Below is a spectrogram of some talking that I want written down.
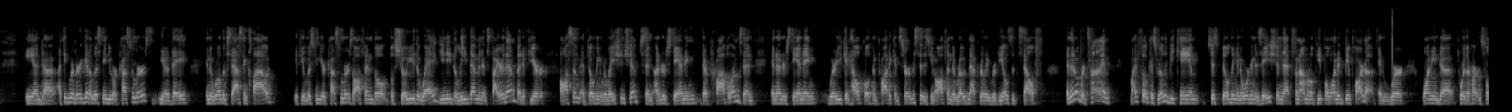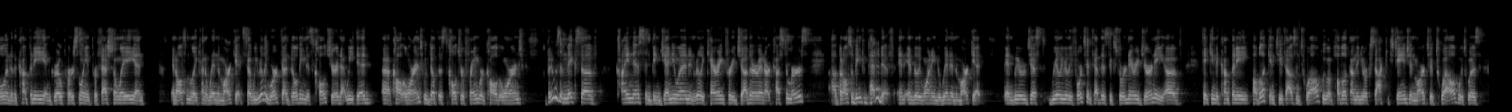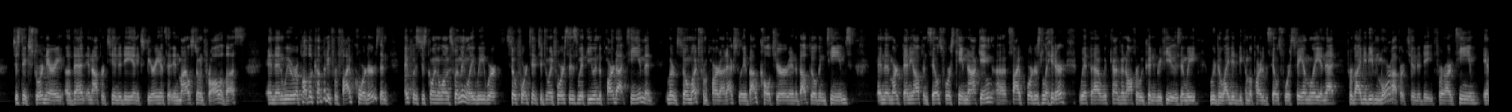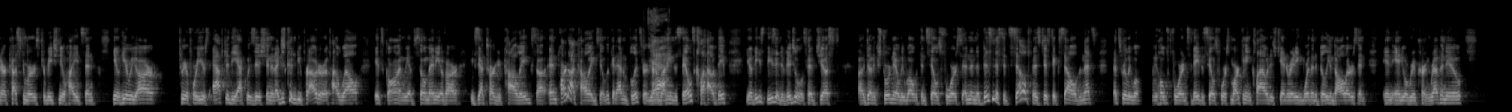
And uh, I think we're very good at listening to our customers. You know, they in the world of SaaS and cloud, if you listen to your customers, often they'll they'll show you the way. You need to lead them and inspire them. But if you're awesome at building relationships and understanding their problems and and understanding where you can help both in product and services, you know, often the roadmap really reveals itself. And then over time, my focus really became just building an organization that phenomenal people wanted to be a part of and were wanting to pour their heart and soul into the company and grow personally and professionally and and ultimately kind of win the market. So we really worked on building this culture that we did uh, call Orange. We built this culture framework called Orange, but it was a mix of kindness and being genuine and really caring for each other and our customers, uh, but also being competitive and, and really wanting to win in the market and we were just really, really fortunate to have this extraordinary journey of taking the company public in 2012. We went public on the New York Stock Exchange in March of 12, which was just an extraordinary event and opportunity and experience and milestone for all of us. And then we were a public company for five quarters, and life was just going along swimmingly. We were so fortunate to join forces with you and the Pardot team and learned so much from Pardot actually about culture and about building teams and then Mark Benioff and Salesforce came knocking uh, five quarters later with uh, with kind of an offer we couldn't refuse, and we were delighted to become a part of the Salesforce family, and that provided even more opportunity for our team and our customers to reach new heights. And you know, here we are, three or four years after the acquisition, and I just couldn't be prouder of how well it's gone. We have so many of our ExactTarget colleagues uh, and Pardot colleagues. You know, look at Adam Blitzer yeah. kind of running the Sales Cloud. They've, you know, these these individuals have just uh, done extraordinarily well within Salesforce, and then the business itself has just excelled, and that's that's really what we hope for. And today, the Salesforce Marketing Cloud is generating more than a billion dollars in in annual recurring revenue.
